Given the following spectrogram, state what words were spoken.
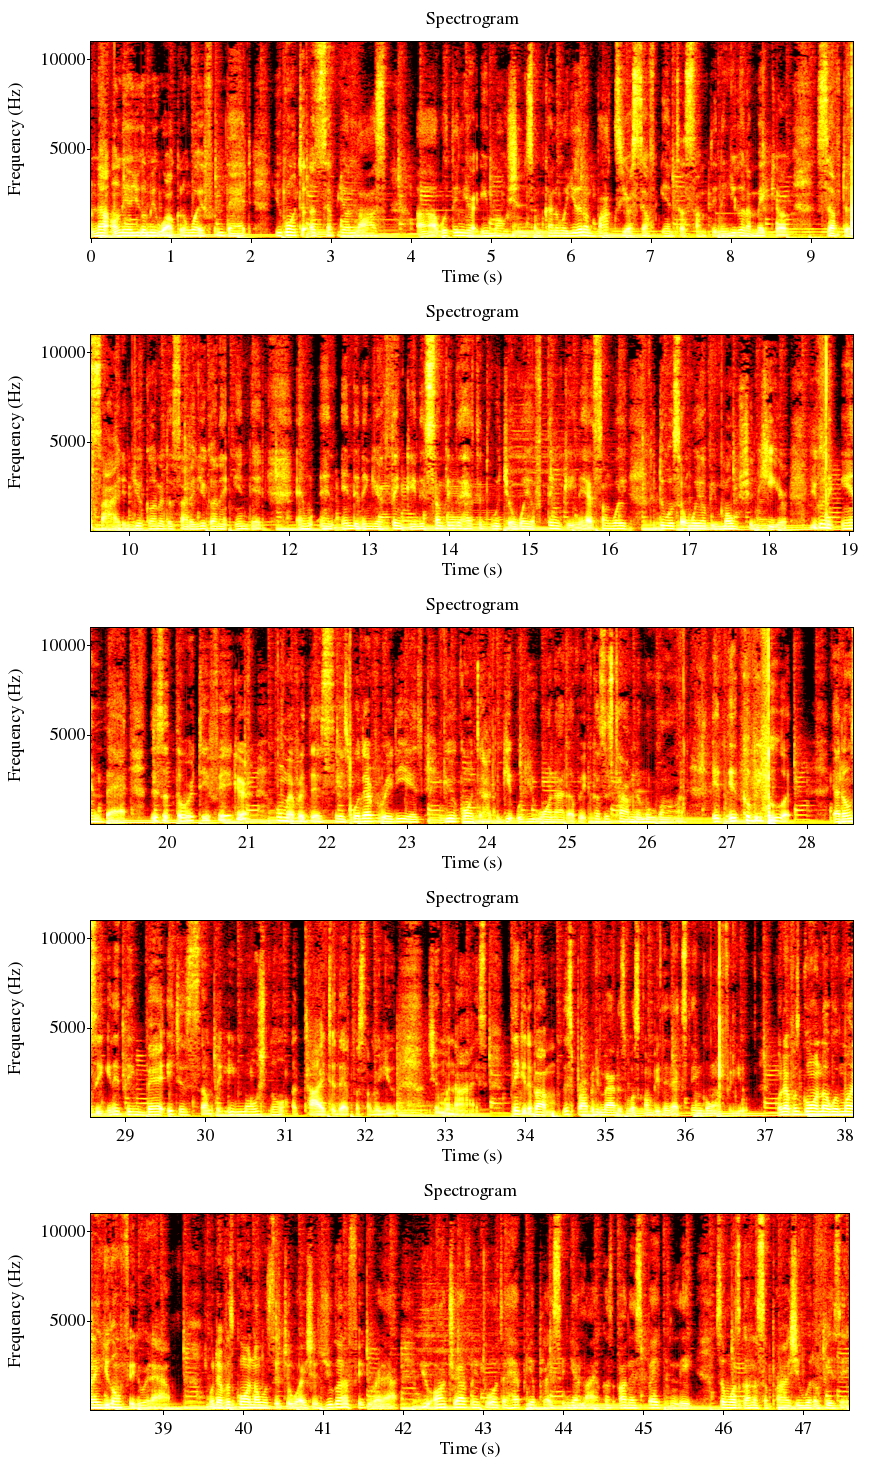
Not only are you going to be walking away from that, you're going to accept your loss uh, within your emotions, some kind of way. You're going to box yourself into something and you're going to make yourself decide and you're going to decide and you're going to end it and, and end it in your thinking. It's something that has to do with your way of thinking. It has some way to do with some way of emotion here. You're going to end that. This authority figure, whomever this is, whatever it is, you're going to have to get what you want out of it because it's time to move on. It, it could be good. I don't see anything bad. It's just something emotional uh, tied to that for some of you Geminis. Thinking about this property matters, what's going to be the next thing going for you. Whatever's going on with money, you're going to figure it out. Whatever's going on with situations, you're going to figure it out. You are traveling towards a happier place in your life because unexpectedly, someone's going to surprise you with a visit.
